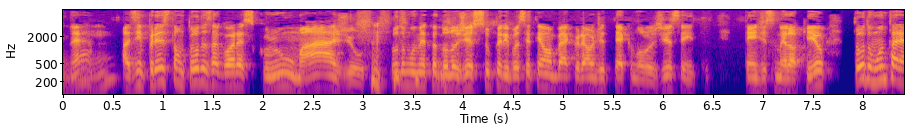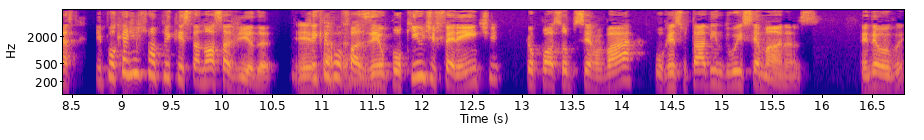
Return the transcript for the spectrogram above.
Né? As empresas estão todas agora Scrum, Ágil, todo mundo metodologia super, e você tem um background de tecnologia, você entende isso melhor que eu, todo mundo está nessa. E por que a gente não aplica isso na nossa vida? Exatamente. O que, que eu vou fazer um pouquinho diferente que eu possa observar o resultado em duas semanas? Entendeu?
